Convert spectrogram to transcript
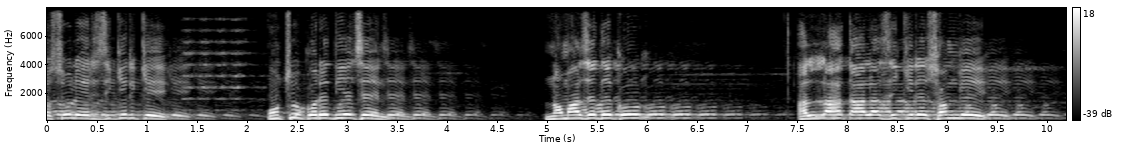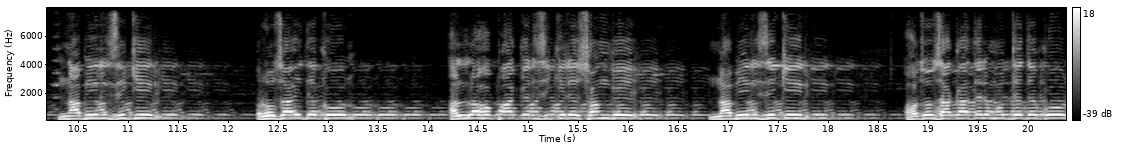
রসুলের জিকিরকে উঁচু করে দিয়েছেন। নমাজে দেখুন, আল্লাহ তালা জিকিরের সঙ্গে নাবির জিকির রোজায় দেখুন, আল্লাহ পাকের জিকিরের সঙ্গে নাবির জিকির হজ জাকাতের মধ্যে দেখুন,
